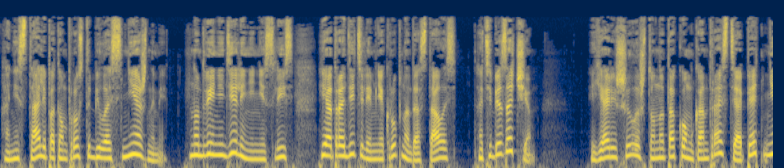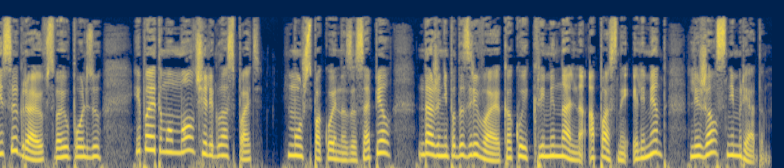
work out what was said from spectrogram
Они стали потом просто белоснежными, но две недели не неслись, и от родителей мне крупно досталось. А тебе зачем? Я решила, что на таком контрасте опять не сыграю в свою пользу, и поэтому молча легла спать. Муж спокойно засопел, даже не подозревая, какой криминально опасный элемент лежал с ним рядом.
